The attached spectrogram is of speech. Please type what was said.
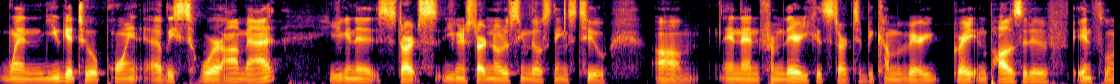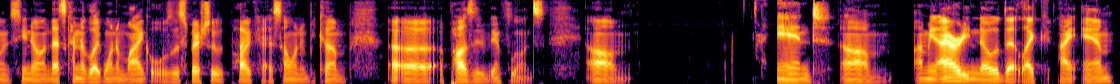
when you get to a point, at least where I'm at, you're gonna start you're gonna start noticing those things too. Um, and then from there you could start to become a very great and positive influence you know and that's kind of like one of my goals especially with podcasts i want to become a, a positive influence um, and um, i mean i already know that like i am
